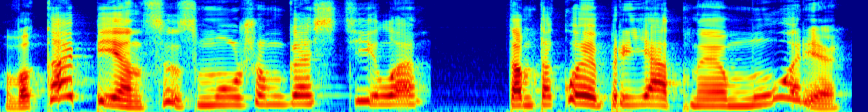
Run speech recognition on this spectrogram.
В Акапенце с мужем гостила. Там такое приятное море.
